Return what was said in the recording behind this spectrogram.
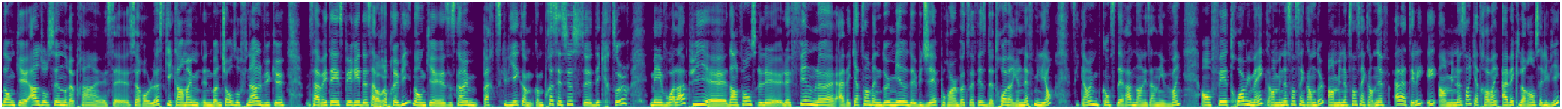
Donc, Al Jolson reprend ce, ce rôle-là, ce qui est quand même une bonne chose au final, vu que ça avait été inspiré de sa ah propre vie, donc c'est quand même particulier comme comme processus euh, d'écriture. Mais voilà, puis euh, dans le fond, le, film là, avait 422 000 de budget pour un box-office de 3,9 millions. C'est quand même considérable dans les années 20. On fait trois remakes en 1952, en 1959 à la télé et en 1980 avec Laurence Olivier.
